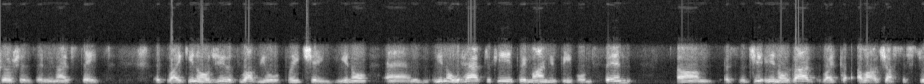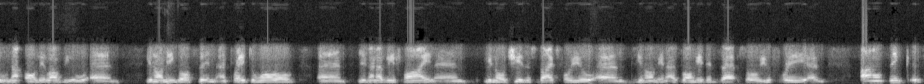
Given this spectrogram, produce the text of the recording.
churches in the United States. It's like you know Jesus love you preaching, you know, and you know we have to keep reminding people sin. Um, it's you know God like about justice too. Not only love you and you know I mean go sin and pray tomorrow and you're gonna be fine and you know Jesus died for you and you know I mean as long as he did that so you're free and I don't think it's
